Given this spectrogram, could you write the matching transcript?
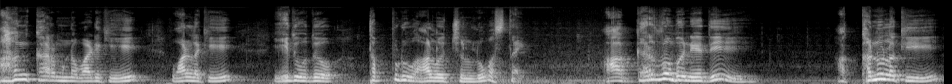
అహంకారం ఉన్న వాడికి వాళ్ళకి ఏదోదో తప్పుడు ఆలోచనలు వస్తాయి. ఆ గర్వం అనేది ఆ కనులకి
